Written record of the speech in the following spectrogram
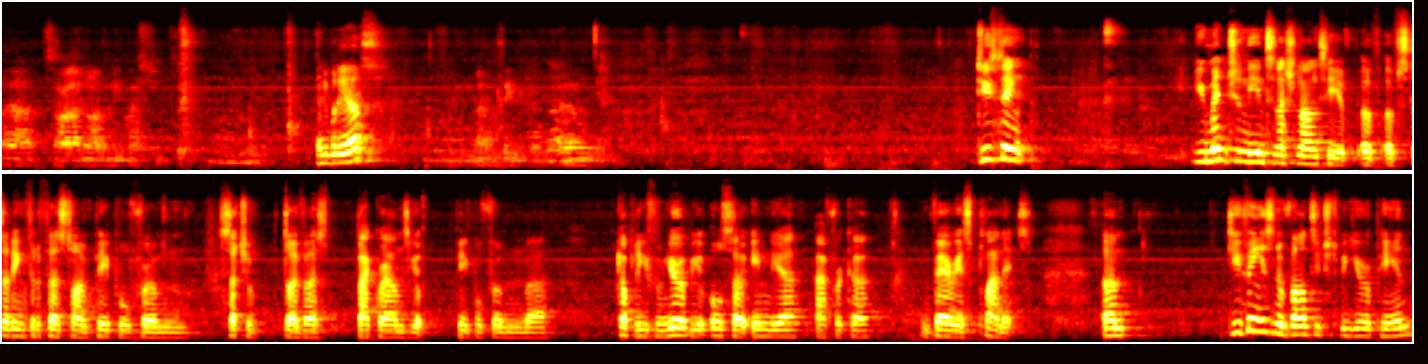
Uh, sorry, I don't have any questions. Anybody else? Do you think you mentioned the internationality of, of, of studying for the first time people from such a diverse backgrounds? You got people from uh, a couple of you from Europe, you also India, Africa, and various planets. Um, do you think it's an advantage to be European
